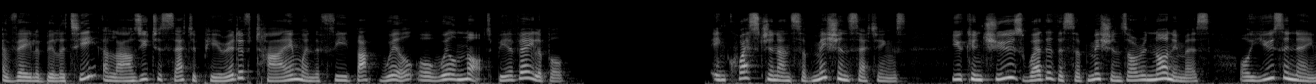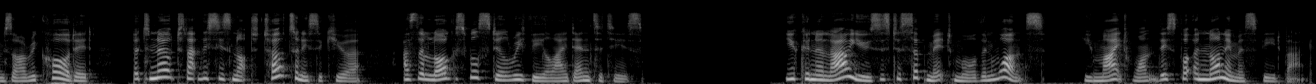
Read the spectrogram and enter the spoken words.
Availability allows you to set a period of time when the feedback will or will not be available. In question and submission settings, you can choose whether the submissions are anonymous or usernames are recorded, but note that this is not totally secure as the logs will still reveal identities. You can allow users to submit more than once. You might want this for anonymous feedback,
